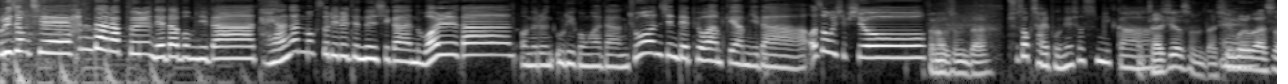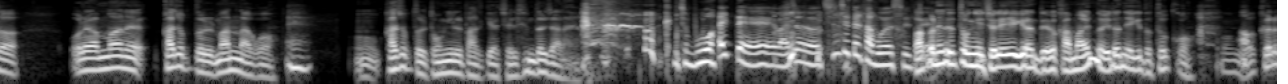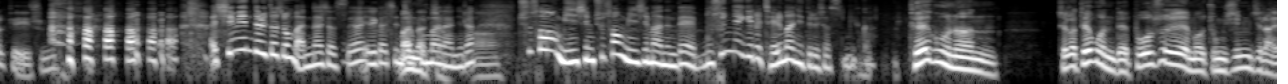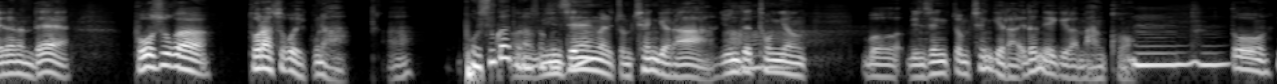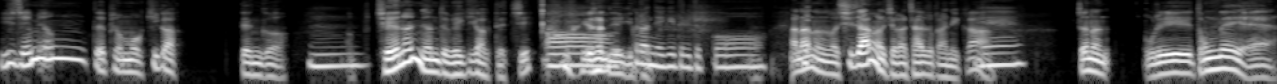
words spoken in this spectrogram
우리 정치의 한 달 앞을 내다봅니다. 다양한 목소리를 듣는 시간 월간 오늘은 우리 공화당 조원진 대표와 함께합니다. 어서 오십시오. 반갑습니다. 추석 잘 보내셨습니까? 아, 잘 쉬었습니다. 시골 네. 가서 오래간만에 가족들 만나고 네. 어, 가족들 동의를 받기가 제일 힘들잖아요. 그렇죠. 뭐 할 때 맞아요. 친지들 다 모였을 때. 박근혜 대통령이 저래 얘기하는데 왜 가만히 있노 이런 얘기도 듣고 어, 뭐 그렇게 있습니다. 아, 시민들도 좀 만나셨어요? 일가 친척뿐만. 아니라 어, 추석 민심, 추석 민심 하는데 무슨 얘기를 제일 많이 들으셨습니까? 대구는 제가 대구인데 보수의 뭐 중심지라 이러는데 보수가 돌아서고 있구나. 어? 보수가 어, 돌아서고 민생을 좀 챙겨라. 윤 아. 대통령 뭐 민생 좀 챙겨라 이런 얘기가 많고. 음, 음, 또 이재명 대표 뭐 기각된 거 음. 쟤는 연대 왜 기각됐지? 어, 이런 얘기들. 그런 얘기들 듣고. 하나는 뭐 시장을 제가 자주 가니까 예. 저는 우리 동네에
